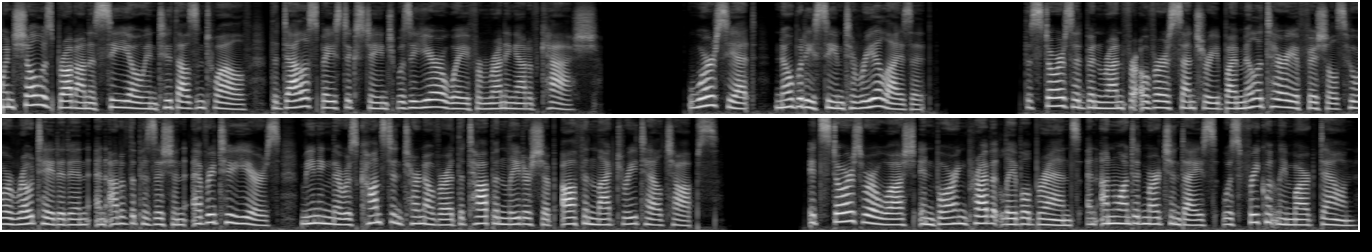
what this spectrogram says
When Shull was brought on as CEO in 2012, the Dallas based exchange was a year away from running out of cash. Worse yet, nobody seemed to realize it. The stores had been run for over a century by military officials who were rotated in and out of the position every two years, meaning there was constant turnover at the top and leadership often lacked retail chops. Its stores were awash in boring private label brands, and unwanted merchandise was frequently marked down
